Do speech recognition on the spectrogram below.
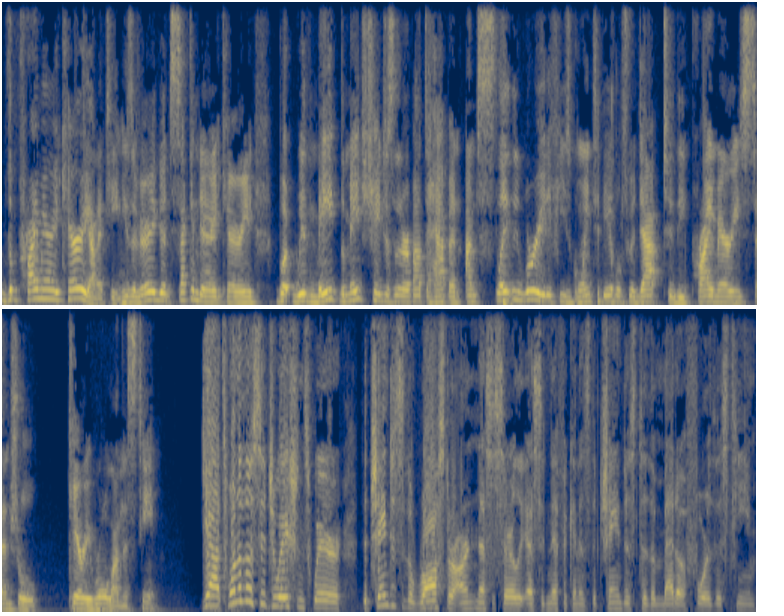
the primary carry on a team. He's a very good secondary carry, but with made the mage changes that are about to happen, I'm slightly worried if he's going to be able to adapt to the primary central carry role on this team. Yeah, it's one of those situations where the changes to the roster aren't necessarily as significant as the changes to the meta for this team.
